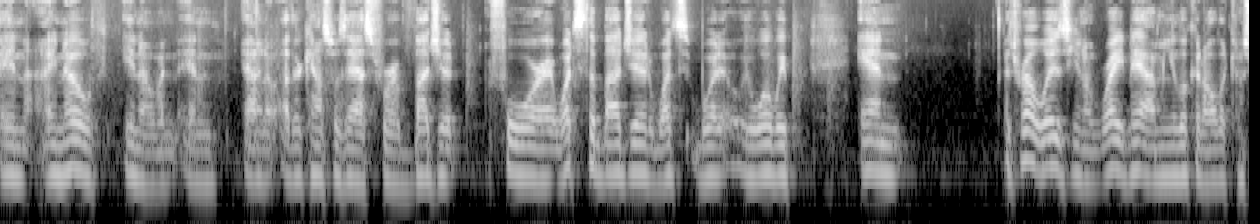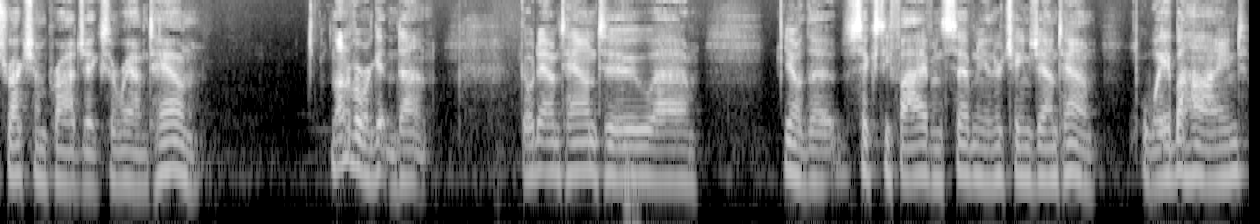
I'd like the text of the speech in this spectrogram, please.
And I know, you know, and, and I know other councils asked for a budget for it. What's the budget? What's what? What we and the trouble is, you know, right now, I mean, you look at all the construction projects around town. None of them are getting done. Go downtown to, uh, you know, the 65 and 70 interchange downtown, way behind.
